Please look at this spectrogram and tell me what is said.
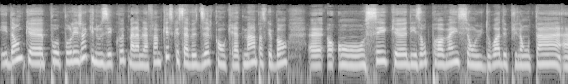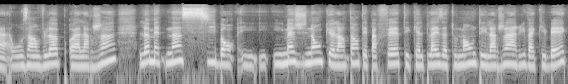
Et donc, euh, pour, pour les gens qui nous écoutent, Madame Laflamme, qu'est-ce que ça veut dire concrètement? Parce que, bon, euh, on, sait que des autres provinces ont eu droit depuis longtemps aux enveloppes, à l'argent. Là, maintenant, si, bon, imaginons que l'entente est parfaite et qu'elle plaise à tout le monde et l'argent arrive à Québec,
